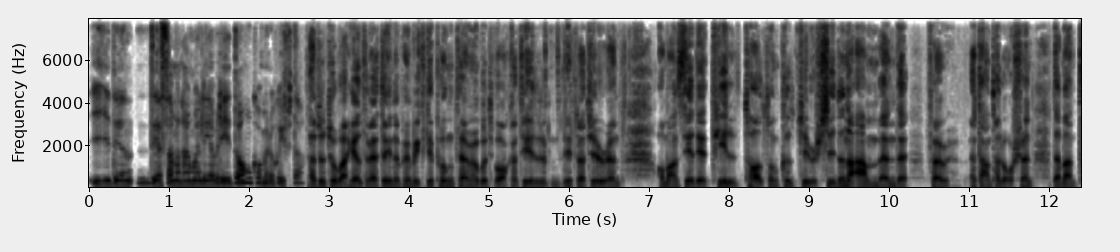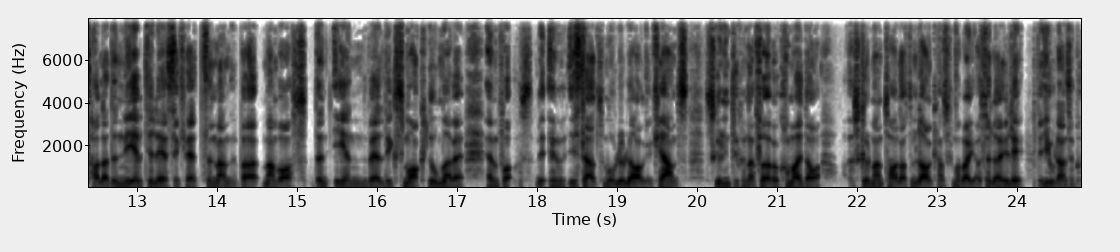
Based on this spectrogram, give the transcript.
i det, det sammanhang man lever i, de kommer att skifta. Jag tror Tova helt rätt inne på en viktig punkt här om att gå tillbaka till litteraturen. Om man ser det tilltal som kultursidorna använde för ett antal år sedan där man talade ner till läsekretsen. Man var, man var den enväldig smakdomare. En, en gestalt som Olof Lagercrantz skulle inte kunna förekomma idag skulle man tala om Lagercrantz skulle man bara göra sig löjlig. Det gjorde han på,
